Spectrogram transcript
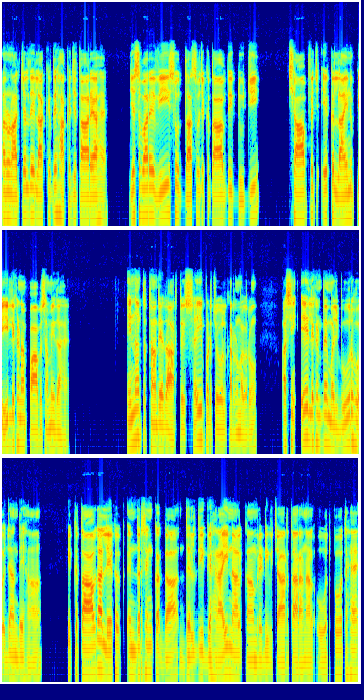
ਅਰੁਣਾਚਲ ਦੇ ਇਲਾਕੇ ਤੇ ਹੱਕ ਜਤਾ ਰਿਹਾ ਹੈ, ਜਿਸ ਬਾਰੇ 2010 ਵਿੱਚ ਕਿਤਾਬ ਦੀ ਦੂਜੀ ਛਾਪ ਵਿੱਚ ਇੱਕ ਲਾਈਨ ਵੀ ਲਿਖਣਾ ਪਾਪ ਸਮਝਦਾ ਹੈ। ਇਹਨਾਂ ਤੱਥਾਂ ਦੇ ਆਧਾਰ ਤੇ ਸਹੀ ਪੜਚੋਲ ਕਰਨ ਮਗਰੋਂ ਅਸੀਂ ਇਹ ਲਿਖਣ ਤੇ ਮਜਬੂਰ ਹੋ ਜਾਂਦੇ ਹਾਂ ਕਿ ਕਿਤਾਬ ਦਾ ਲੇਖਕ ਇੰਦਰ ਸਿੰਘ ਘੱਗਾ ਦਿਲ ਦੀ ਗਹਿਰਾਈ ਨਾਲ ਕਾਮਰੇਡੀ ਵਿਚਾਰਧਾਰਾ ਨਾਲ ਓਤ-ਪੋਤ ਹੈ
